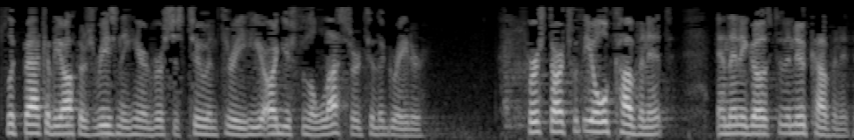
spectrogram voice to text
Let's look back at the author's reasoning here in verses 2 and 3. He argues from the lesser to the greater. First starts with the Old Covenant, and then he goes to the New Covenant.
